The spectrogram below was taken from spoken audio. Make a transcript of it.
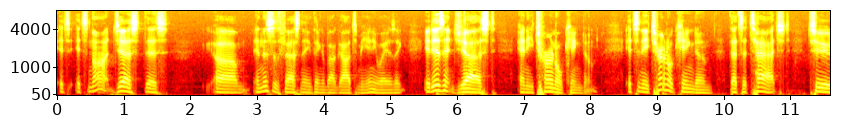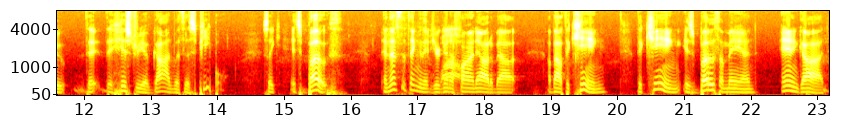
It's it's not just this. Um, and this is the fascinating thing about God to me, anyway. Is like it isn't just an eternal kingdom. It's an eternal kingdom that's attached to the the history of God with His people. It's like it's both, and that's the thing that you're going to find out about about the King. The King is both a man and God,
